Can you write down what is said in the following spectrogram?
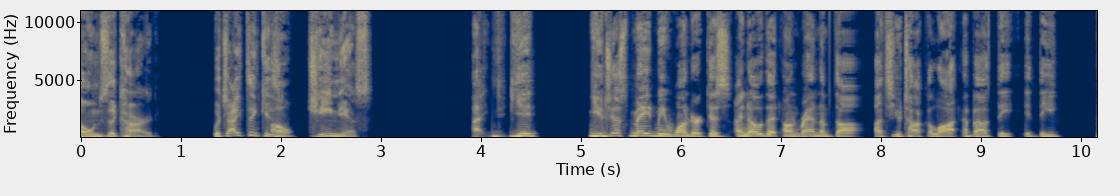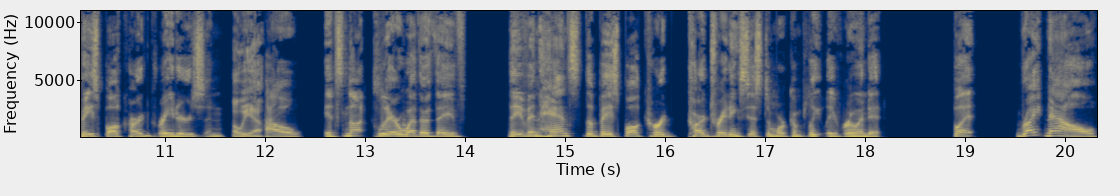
owns the card, which I think is Oh. genius. I, you you just made me wonder because I know that on Random Thoughts you talk a lot about the the baseball card graders and Oh, yeah. how it's not clear whether they've they've enhanced the baseball card card trading system or completely ruined it. But right now,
